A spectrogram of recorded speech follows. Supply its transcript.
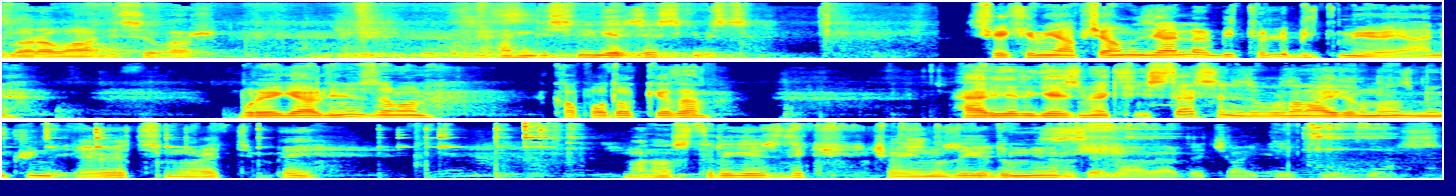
Ihlara. Vadisi. Var. Hangisini gezeceğiz ki biz? Çekim yapacağımız yerler bir türlü bitmiyor yani. Buraya geldiğiniz zaman Kapadokya'dan her yeri gezmek isterseniz buradan ayrılmanız mümkün. Evet Nurettin Bey. Manastırı gezdik. Çayımızı yudumluyoruz. Semaverde çay keyfi yapıyoruz.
